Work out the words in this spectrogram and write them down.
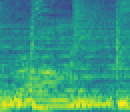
wrong.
